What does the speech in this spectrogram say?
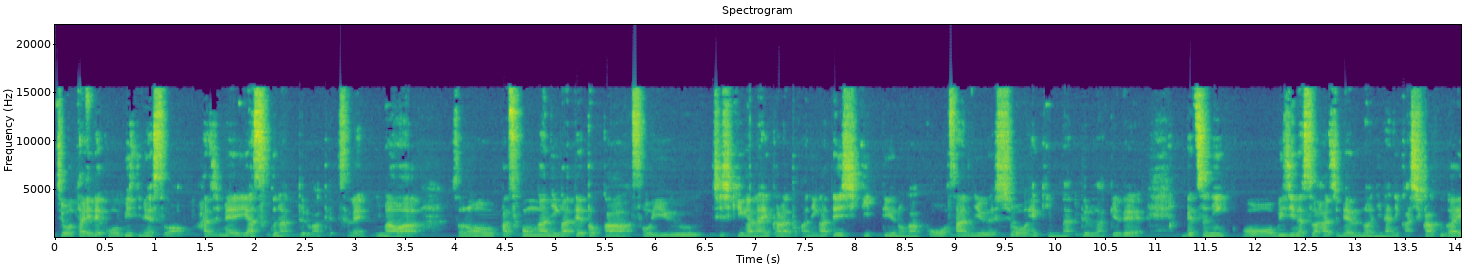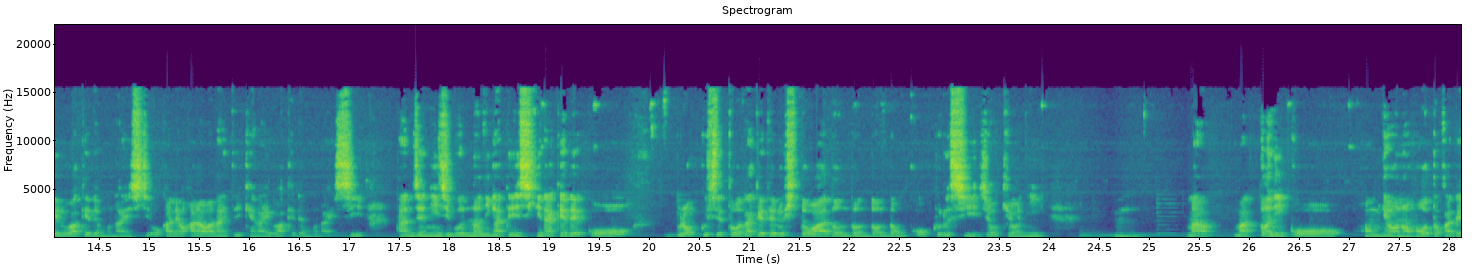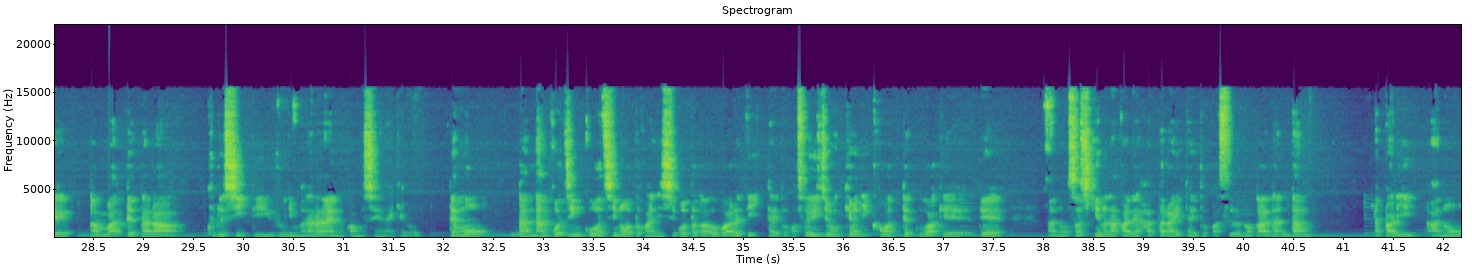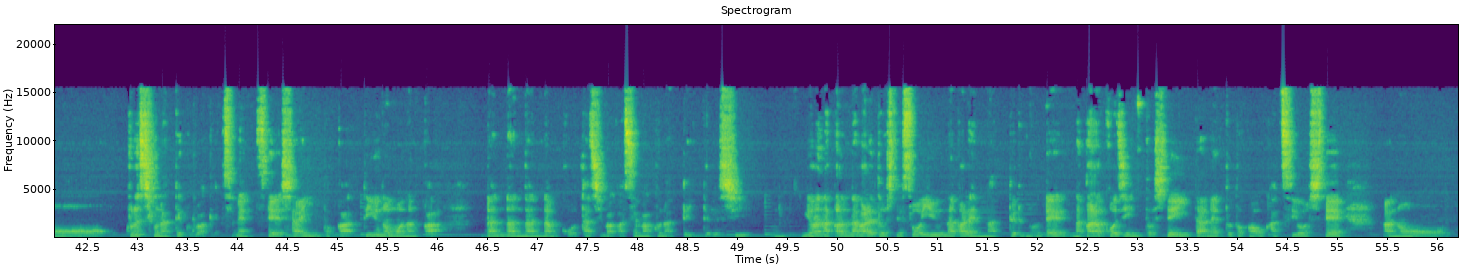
状態でこうビジネスを始めやすくなってるわけですね。今は、そのパソコンが苦手とか、そういう知識がないからとか、苦手意識っていうのがこう参入障壁になってるだけで、別にこうビジネスを始めるのに何か資格がいるわけでもないし、お金を払わないといけないわけでもないし、単純に自分の苦手意識だけでこう、ブロックして遠ざけてる人は、どんどんどんどんこう苦しい状況に、うん。まあ、まっとうにこう、本業の方とかで頑張ってたら、苦しいっていう風にもならないのかもしれないけど、でも、だんだんこう人工知能とかに仕事が奪われていったりとか、そういう状況に変わっていくわけで、あの、組織の中で働いたりとかするのが、だんだん、やっぱり、あの、苦しくなってくるわけですね。正社員とかっていうのもなんか、だんだんだんだんこう立場が狭くなっていってるし、うん、世の中の流れとしてそういう流れになってるので、だから個人としてインターネットとかを活用して、あの、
